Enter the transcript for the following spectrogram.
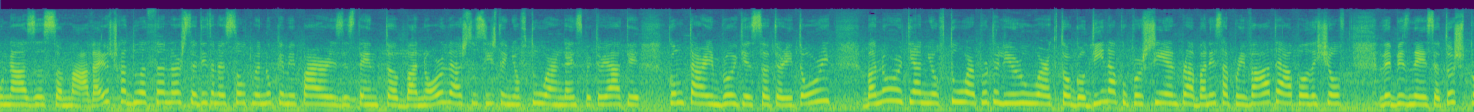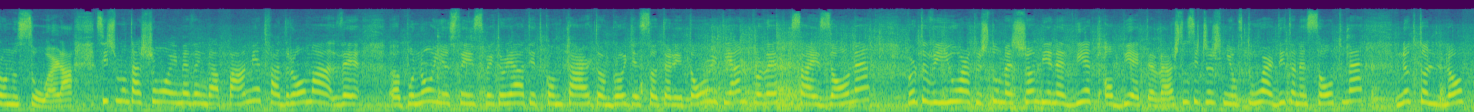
Unazës së Madhe. Ajo çka duhet thënë është se ditën e sotme nuk kemi parë rezistencë të banorëve dhe ashtu si ishte njoftuar nga Inspektoriati Kombëtar i Mbrojtjes së Territorit, Banorët janë njoftuar për të liruar këto godina ku përfshihen pra banesa private apo edhe qoftë dhe biznese të shpronësuara. Siç mund ta shohim edhe nga pamjet, fadroma dhe punonjës të Inspektoriatit Kombëtar të Mbrojtjes së Territorit janë përreth kësaj zone për të vijuar kështu me shëmbjen e dhjetë objekteve, ashtu siç është njoftuar ditën e sotme në këtë lot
